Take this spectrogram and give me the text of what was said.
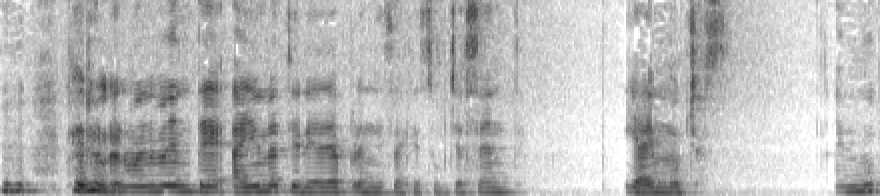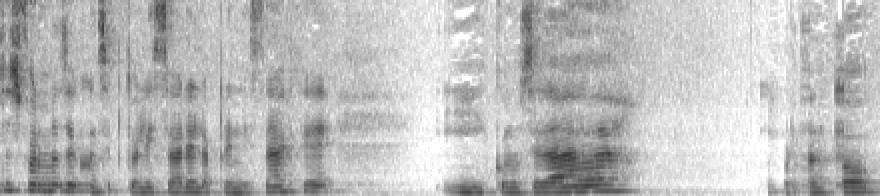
pero normalmente hay una teoría de aprendizaje subyacente y hay muchas. Hay muchas formas de conceptualizar el aprendizaje y cómo se da y por tanto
